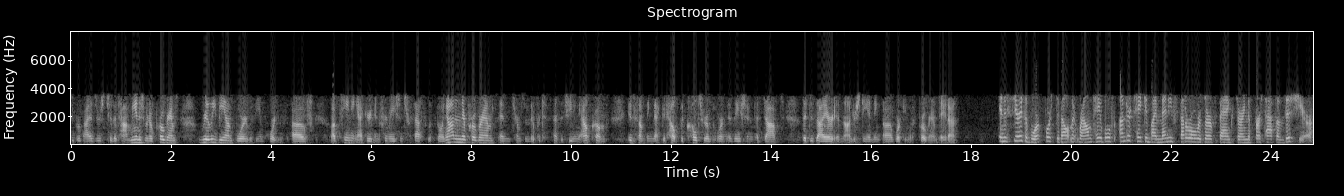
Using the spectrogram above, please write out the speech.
supervisors to the top management of programs really be on board with the importance of obtaining accurate information to assess what's going on in their programs in terms of their participants achieving outcomes is something that could help the culture of the organization adopt the desire and the understanding of working with program data. In a series of workforce development roundtables undertaken by many Federal Reserve banks during the first half of this year,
